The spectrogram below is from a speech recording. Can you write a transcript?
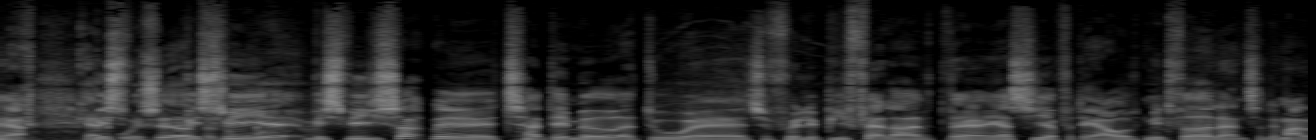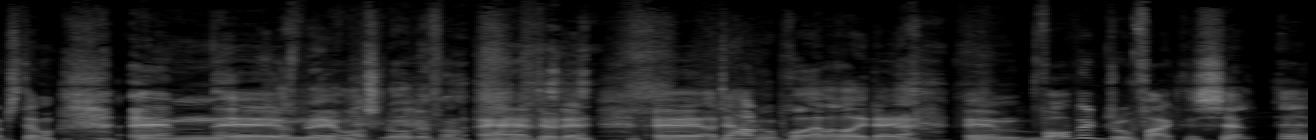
Ja. kategoriserede hvis, hvis, vi, personer. øh, hvis vi så øh, tager det med, at du øh, selvfølgelig bifalder, hvad jeg siger, for det er jo mit fædreland, så det er mig, der bestemmer. Øhm, Ellers øhm, bliver jeg jo også lukket for. Ja, det er det. øh, og det har du jo prøvet allerede i dag. Ja. Øhm, hvor vil du faktisk selv øh,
